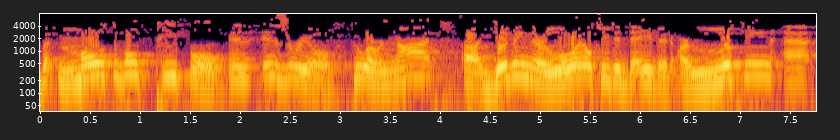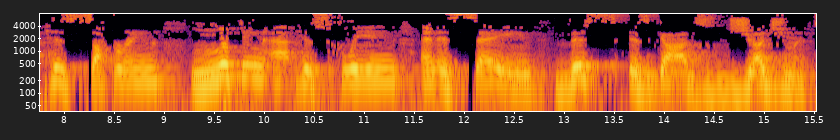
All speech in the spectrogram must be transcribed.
but multiple people in Israel who are not uh, giving their loyalty to David are looking at his suffering, looking at his fleeing, and is saying, This is God's judgment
